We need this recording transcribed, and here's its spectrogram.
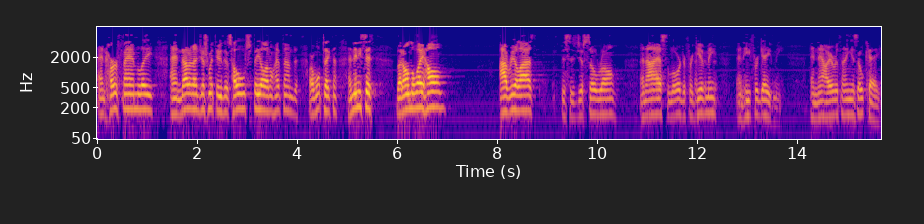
and her family. And da da da. Just went through this whole spiel. I don't have time to, or won't take time. And then he says, but on the way home, I realized this is just so wrong, and I asked the Lord to forgive me, and He forgave me, and now everything is okay.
